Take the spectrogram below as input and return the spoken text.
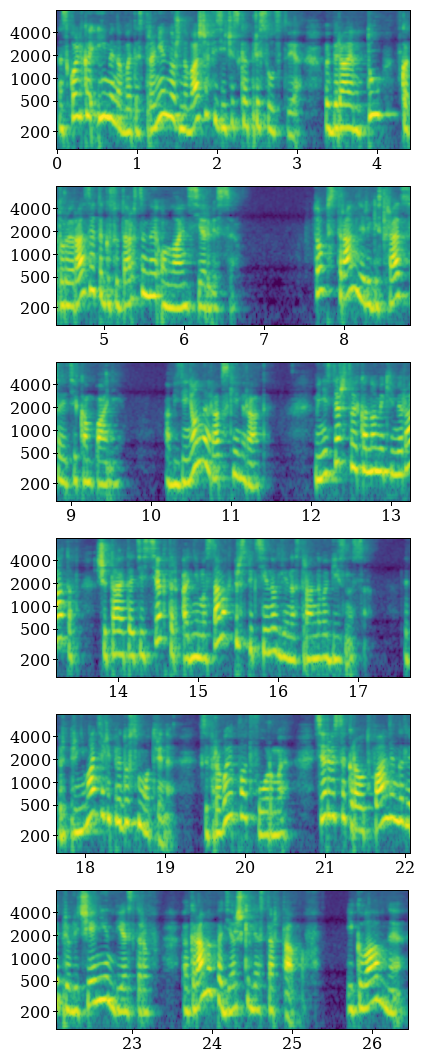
насколько именно в этой стране нужно ваше физическое присутствие. Выбираем ту, в которой развиты государственные онлайн-сервисы. Топ стран для регистрации IT-компаний. Объединенные Арабские Эмираты. Министерство экономики Эмиратов считает IT-сектор одним из самых перспективных для иностранного бизнеса. Для предпринимателей предусмотрены цифровые платформы, сервисы краудфандинга для привлечения инвесторов, программы поддержки для стартапов. И главное,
